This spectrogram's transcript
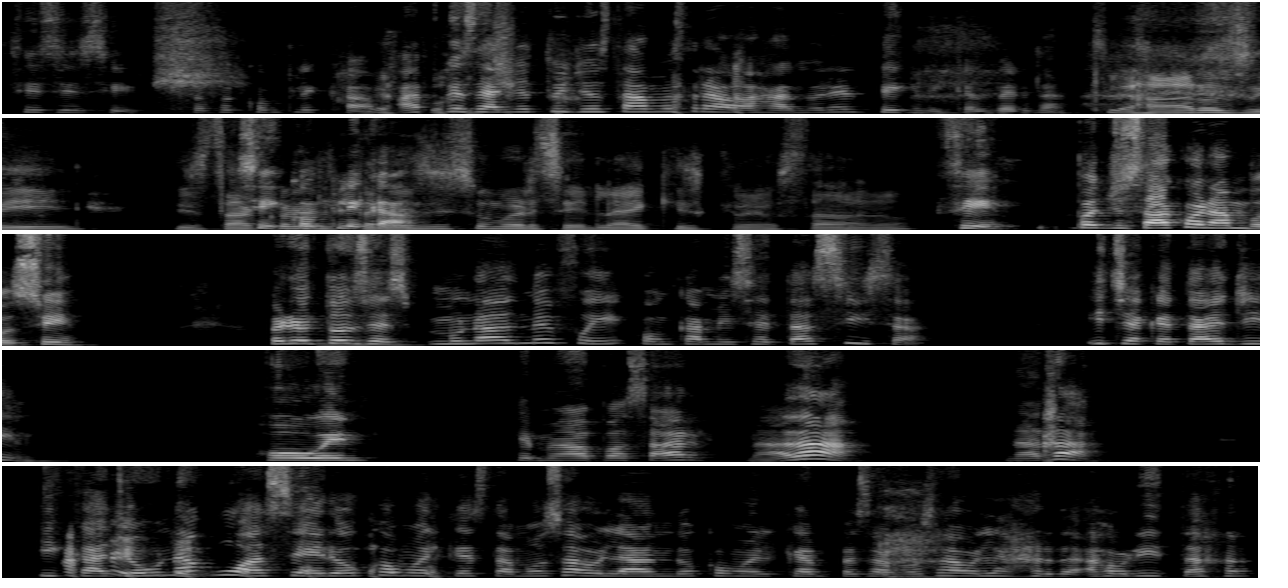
Sí, sí, sí, eso fue complicado. Ah, porque ese año tú y yo estábamos trabajando en el picnic, es verdad. Claro, sí. Yo estaba Sí, con el 3 complicado. y su merced la X, creo estaba, ¿no? Sí, pues yo estaba con ambos, sí. Pero entonces, Mm. una vez me fui con camiseta sisa y chaqueta de jean. Joven, ¿qué me va a pasar? Nada, nada. Y cayó Ay, un aguacero como el que estamos hablando, como el que empezamos a hablar ahorita.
